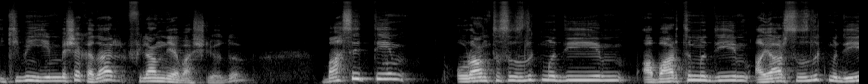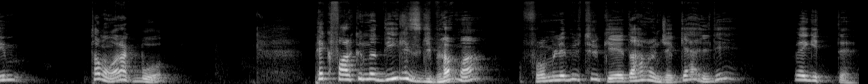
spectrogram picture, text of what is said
2025'e kadar filan diye başlıyordu. Bahsettiğim orantısızlık mı diyeyim, abartı mı diyeyim, ayarsızlık mı diyeyim tam olarak bu. Pek farkında değiliz gibi ama Formula 1 Türkiye'ye daha önce geldi ve gitti.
